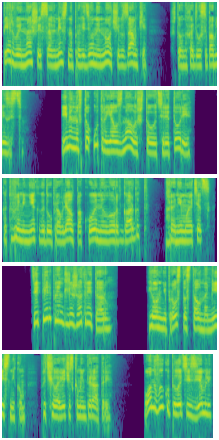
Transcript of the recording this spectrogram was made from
первой нашей совместно проведенной ночи в замке, что находился поблизости. Именно в то утро я узнала, что территории, которыми некогда управлял покойный лорд Гаргот, ранее мой отец, теперь принадлежат Рейтару. И он не просто стал наместником при человеческом императоре. Он выкупил эти земли,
